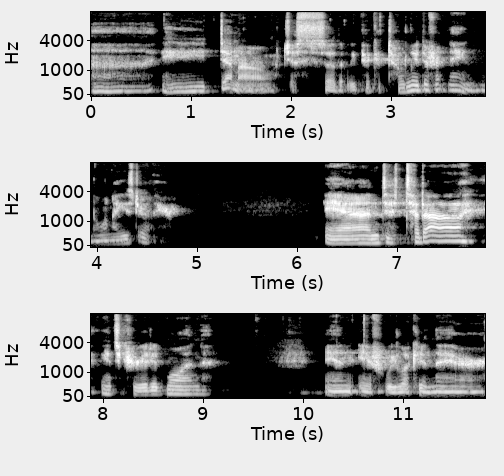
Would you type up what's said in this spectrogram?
uh, a demo, just so that we pick a totally different name than the one I used earlier. And ta-da, it's created one. And if we look in there,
